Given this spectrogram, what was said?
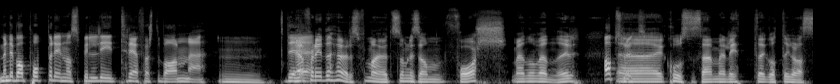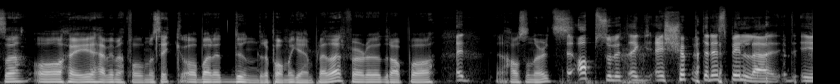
men det bare popper inn og spiller de tre første banene. Det, ja, fordi det høres for meg ut som liksom vors med noen venner. Eh, kose seg med litt godt i glasset og høy heavy metal-musikk, og bare dundre på med gameplay der før du drar på House of Nerds. Absolutt. Jeg, jeg kjøpte det spillet i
